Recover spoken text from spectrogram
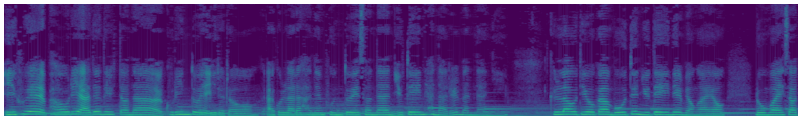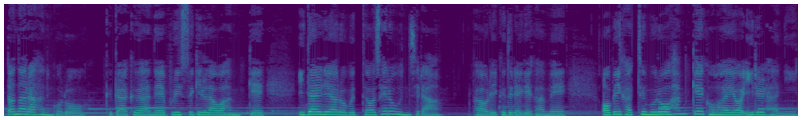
이후에 바울이 아덴을 떠나 고린도에 이르러 아굴라라 하는 본도에서 난 유대인 하나를 만나니 글라우디오가 모든 유대인을 명하여 로마에서 떠나라 한 고로 그가 그 안에 브리스길라와 함께 이달리아로부터 새로운지라 바울이 그들에게 감해 업이 같음으로 함께 거하여 일을 하니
